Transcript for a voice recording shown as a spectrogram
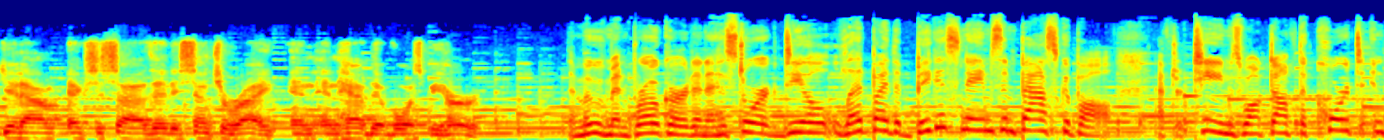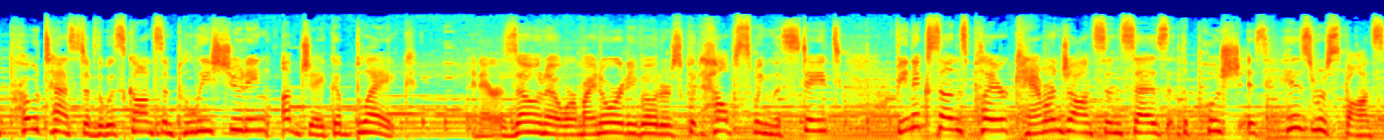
get out, exercise that essential right, and, and have their voice be heard. The movement brokered in a historic deal led by the biggest names in basketball after teams walked off the court in protest of the Wisconsin police shooting of Jacob Blake. In Arizona, where minority voters could help swing the state, Phoenix Suns player Cameron Johnson says the push is his response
